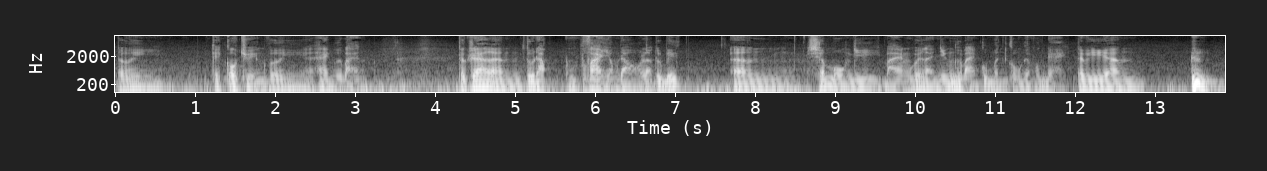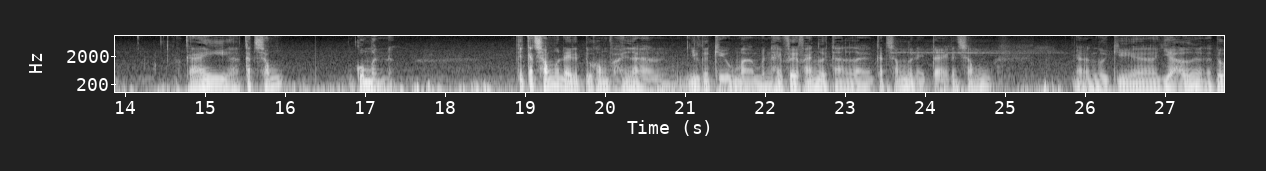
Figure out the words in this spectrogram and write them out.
tới cái câu chuyện với hai người bạn. Thực ra là tôi đọc vài dòng đầu là tôi biết uh, sớm muộn gì bạn với lại những người bạn của mình cũng gặp vấn đề. Tại vì uh, cái cách sống của mình cái cách sống ở đây tôi không phải là như cái kiểu mà mình hay phê phán người ta là cách sống người này tệ cách sống ờ, người kia dở. Tôi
